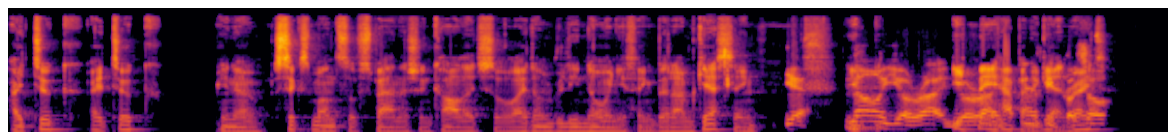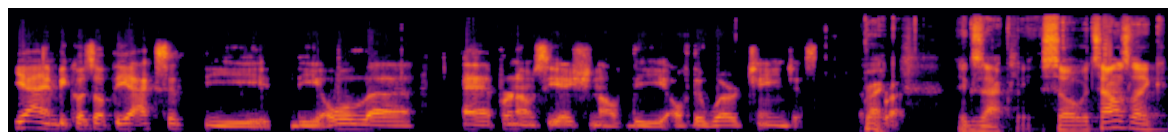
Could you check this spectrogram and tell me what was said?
I took, I took, you know, six months of Spanish in college, so I don't really know anything. But I'm guessing. Yeah. No, you're right. You're it right. may happen and again, right? Of, yeah, and because of the accent, the the whole. Uh, uh, pronunciation of the of the word changes. Right. right. Exactly. So it sounds like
